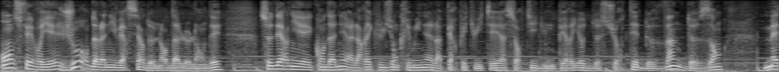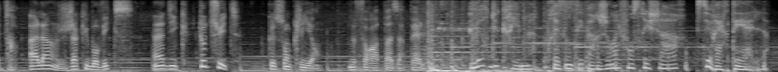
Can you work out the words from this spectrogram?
11 février, jour de l'anniversaire de Nordal Lelandais, ce dernier est condamné à la réclusion criminelle à perpétuité assortie d'une période de sûreté de 22 ans. Maître Alain Jakubovics indique tout de suite que son client ne fera pas appel. L'heure du crime, présenté par Jean-Alphonse Richard sur RTL.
